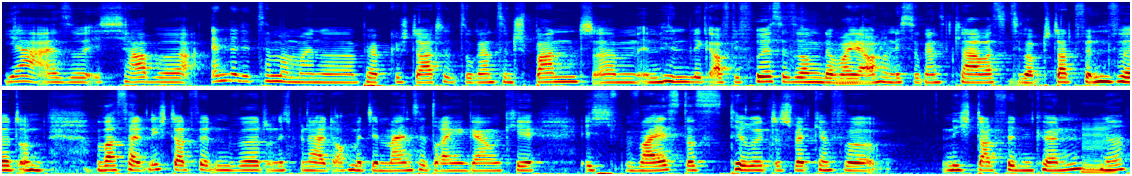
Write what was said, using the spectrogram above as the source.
Ja, also ich habe Ende Dezember meine Prep gestartet, so ganz entspannt ähm, im Hinblick auf die Frühjahrssaison. Da war ja auch noch nicht so ganz klar, was jetzt überhaupt stattfinden wird und was halt nicht stattfinden wird. Und ich bin halt auch mit dem Mindset reingegangen, okay, ich weiß, dass theoretisch Wettkämpfe nicht stattfinden können. Mhm. Ne?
